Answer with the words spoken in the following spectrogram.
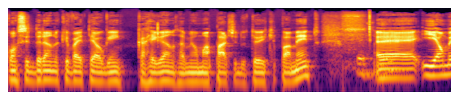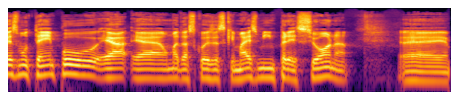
considerando que vai ter alguém carregando também uma parte do teu equipamento. É, e ao mesmo tempo é, é uma das coisas que mais me impressiona. É,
